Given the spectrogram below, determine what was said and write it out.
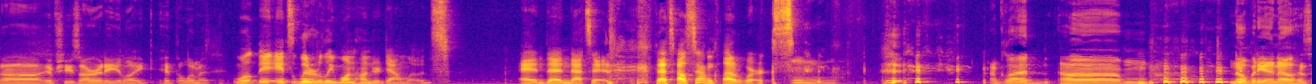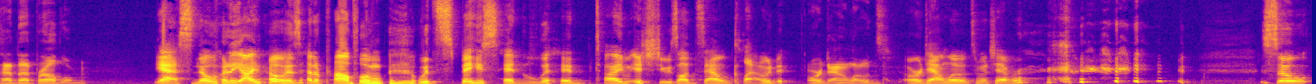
Uh, if she's already like hit the limit. Well, it's literally 100 downloads, and then that's it. that's how SoundCloud works. I'm glad um, nobody I know has had that problem. Yes, nobody I know has had a problem with space and, and time issues on SoundCloud. Or downloads. or downloads, whichever. so,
